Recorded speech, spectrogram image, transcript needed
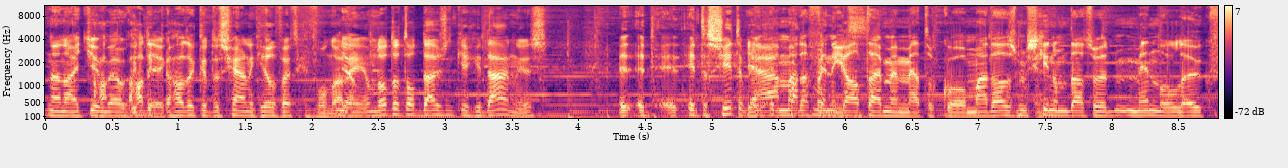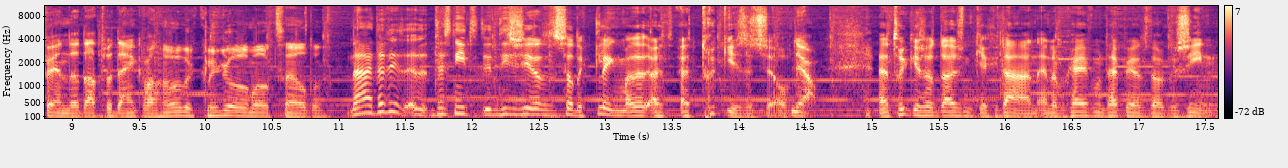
Dan had je hem wel had, ik, gedikt. had ik het waarschijnlijk heel vet gevonden. Ja. Alleen omdat het al duizend keer gedaan is, het, het, het interesseert me Ja, het maar dat me vind ik altijd met metalcore. Maar dat is misschien omdat we het minder leuk vinden. Dat we denken van, oh, dat klinkt allemaal hetzelfde. Nou, dat is, het is niet, niet zozeer dat het hetzelfde klinkt, maar het, het trucje is hetzelfde. Ja. En het trucje is al duizend keer gedaan en op een gegeven moment heb je het wel gezien.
